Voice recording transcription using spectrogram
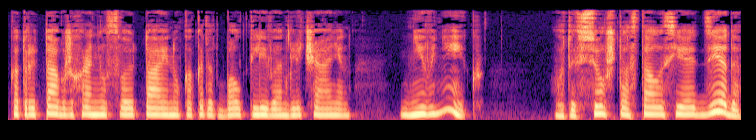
который также хранил свою тайну, как этот болтливый англичанин. Дневник. Вот и все, что осталось ей от деда,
